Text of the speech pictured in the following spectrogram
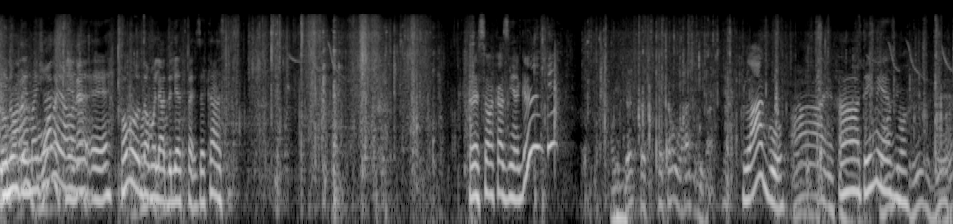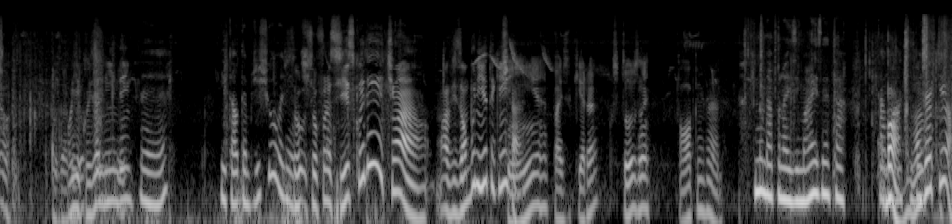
E não tem uma mais janela, né? É. Vamos dar uma olhada ali atrás da casa? Parece uma casinha grande. Tem. Lago? Ah, é. Ah, tem mesmo. Olha, coisa linda, hein? É. E tá o tempo de chuva, O gente. seu Francisco, ele tinha uma, uma visão bonita aqui, hein, cara? Tinha, rapaz, aqui era gostoso, né? Top, hein, velho? Aqui não dá pra nós ir mais, né? Tá. tá Bom, mato, vamos ver aqui, ó.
